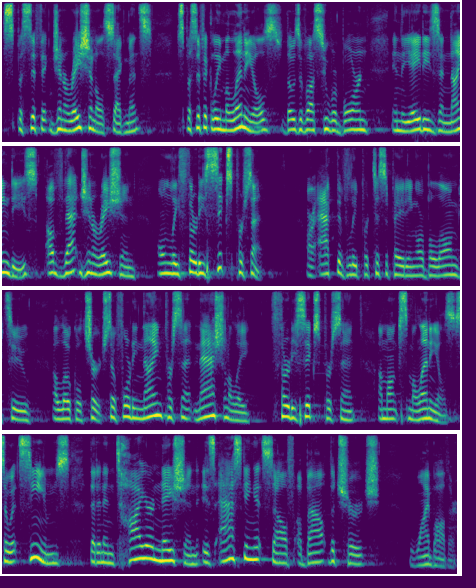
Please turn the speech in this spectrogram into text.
specific generational segments, specifically millennials, those of us who were born in the 80s and 90s. Of that generation, only 36% are actively participating or belong to a local church. So 49% nationally, 36% amongst millennials. So it seems that an entire nation is asking itself about the church why bother?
